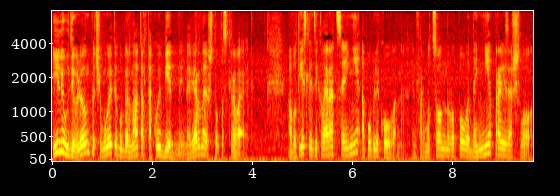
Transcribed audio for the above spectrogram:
Или удивлен, почему это губернатор такой бедный, наверное, что-то скрывает. А вот если декларация не опубликована, информационного повода не произошло,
